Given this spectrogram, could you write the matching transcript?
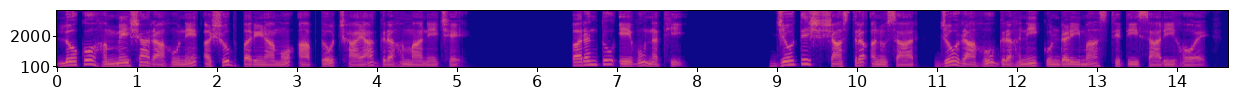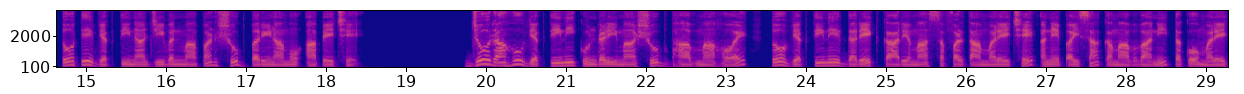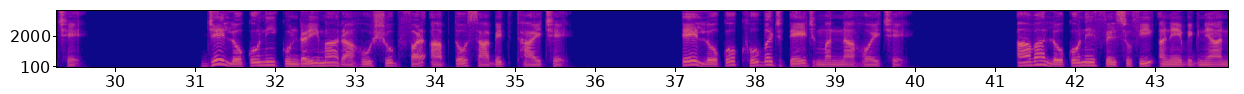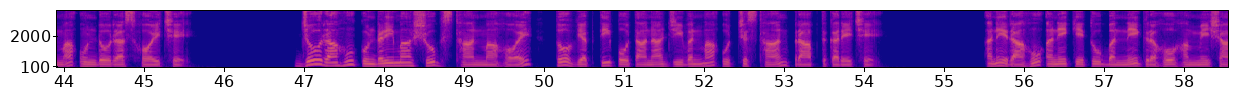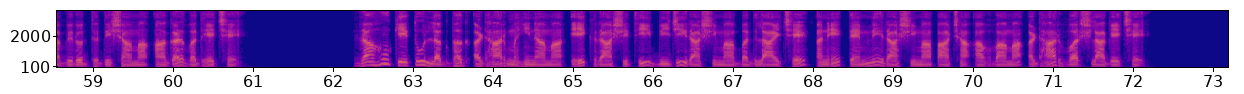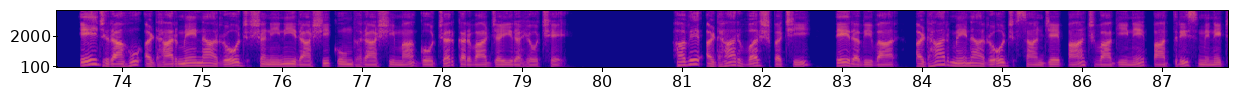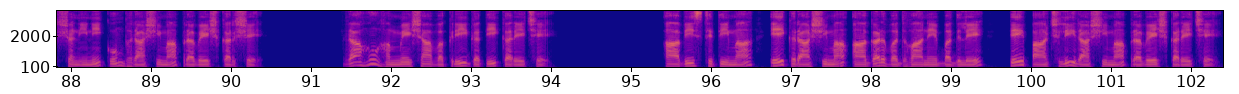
લોકો હંમેશા રાહુને અશુભ પરિણામો આપતો છાયા ગ્રહ માને છે. પરંતુ એવું નથી. જ્યોતિષ શાસ્ત્ર અનુસાર, જો રાહુ ગ્રહની કુંડળીમાં સ્થિતિ સારી હોય, તો તે વ્યક્તિના જીવનમાં પણ શુભ પરિણામો આપે છે. જો રાહુ વ્યક્તિની કુંડળીમાં શુભ ભાવમાં હોય, તો વ્યક્તિને દરેક કાર્યમાં સફળતા મળે છે અને પૈસા કમાવવાની તકો મળે છે. જે લોકોની કુંડળીમાં રાહુ શુભ ફળ આપતો સાબિત થાય છે. તે લોકો ખૂબ જ તેજ મનના હોય છે. આવા લોકોને ફિલસૂફી અને વિજ્ઞાનમાં ઊંડો રસ હોય છે. જો રાહુ કુંડળીમાં શુભ સ્થાનમાં હોય, તો વ્યક્તિ પોતાના જીવનમાં ઉચ્ચ સ્થાન પ્રાપ્ત કરે છે. અને રાહુ અને કેતુ બંને ગ્રહો હંમેશા વિરુદ્ધ દિશામાં આગળ વધે છે. રાહુ કેતુ લગભગ અઢાર મહિનામાં એક રાશિથી બીજી રાશિમાં બદલાય છે અને તેમને રાશિમાં પાછા આવવામાં અઢાર વર્ષ લાગે છે. એ જ રાહુ અઢાર મેના રોજ શનિની રાશિ કુંભ રાશિમાં ગોચર કરવા જઈ રહ્યો છે. હવે અઢાર વર્ષ પછી, તે રવિવાર, અઢાર મેના રોજ સાંજે પાંચ વાગીને પાંત્રીસ મિનિટ શનિની કુંભ રાશિમાં પ્રવેશ કરશે. રાહુ હંમેશા વક્રી ગતિ કરે છે. આવી સ્થિતિમાં એક રાશિમાં આગળ વધવાને બદલે તે પાછલી રાશિમાં પ્રવેશ કરે છે.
